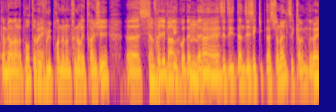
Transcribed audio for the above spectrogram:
quand Bernard Laporte avait Ouais. voulu prendre un entraîneur étranger. Euh, c'est un vrai compliqué, débat, Quoi. Dans, ouais. dans- Mm. Ouais, dans des, dans des équipes nationales, c'est quand même. Ouais.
